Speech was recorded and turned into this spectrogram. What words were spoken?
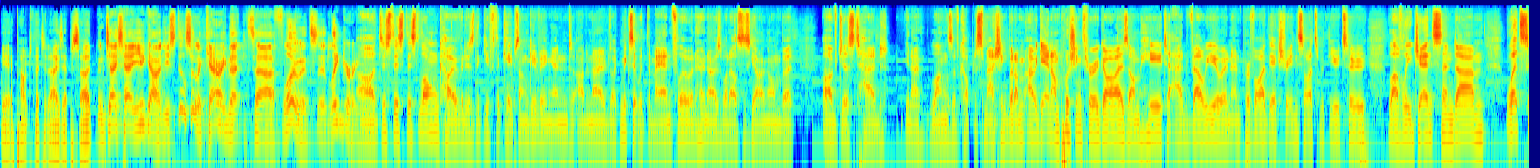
yeah, pumped for today's episode. And Jace, how are you going? You're still sort of carrying that uh, flu. It's uh, lingering. Oh, just this this long COVID is the gift that keeps on giving, and I don't know, like mix it with the man flu, and who knows what else is going on, but. I've just had you know lungs of copter smashing. But i'm again i'm pushing through guys. I'm here to add value and, and provide the extra insights with you two lovely gents. And um, let's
